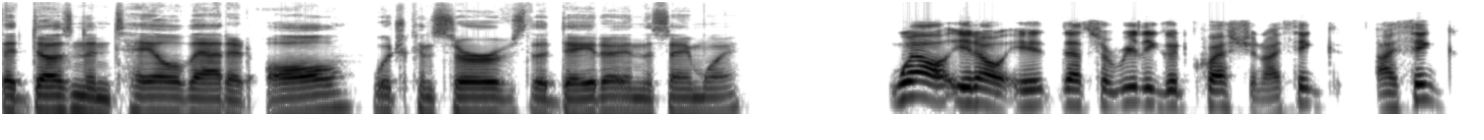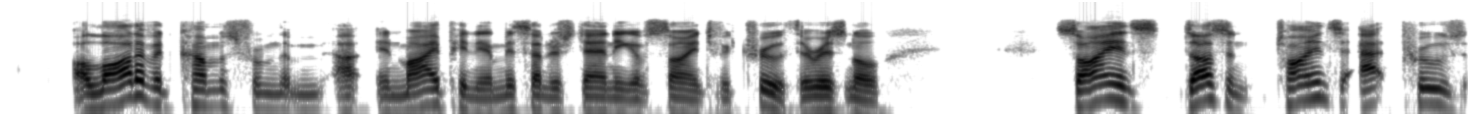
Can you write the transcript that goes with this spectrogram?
that doesn't entail that at all, which conserves the data in the same way? Well, you know, it, that's a really good question. I think I think a lot of it comes from the, uh, in my opinion, a misunderstanding of scientific truth. There is no science doesn't science at, proves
